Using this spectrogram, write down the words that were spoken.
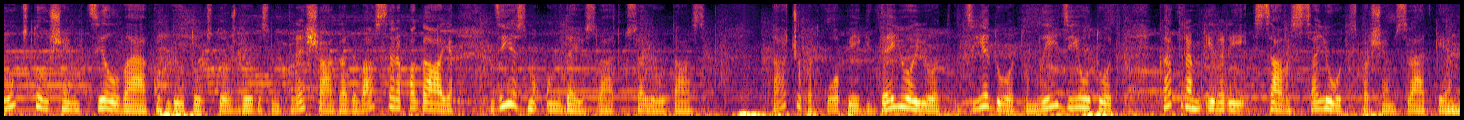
Tūkstošiem cilvēku 2023. gada vasara pagāja dziesmu un deju svētku sajūtās. Taču pat kopīgi dejojot, dziedot un līdzjūtot, katram ir arī savas sajūtas par šiem svētkiem.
